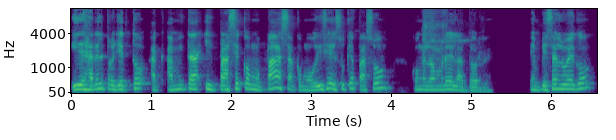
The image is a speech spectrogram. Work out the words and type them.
y dejar el proyecto a, a mitad y pase como pasa, como dice Jesús que pasó con el hombre de la torre. Empiezan luego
